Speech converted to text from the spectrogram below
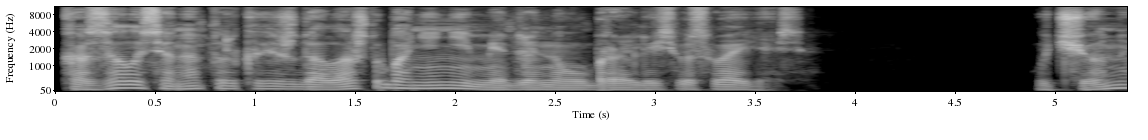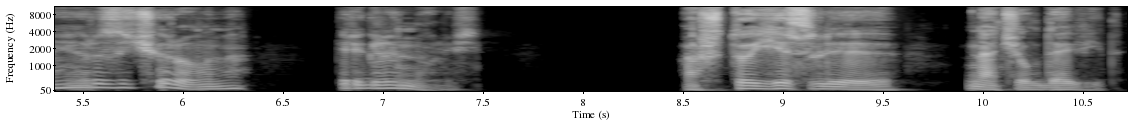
Казалось, она только и ждала, чтобы они немедленно убрались в освоясь. Ученые разочарованно переглянулись. «А что если...» — начал Давид.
